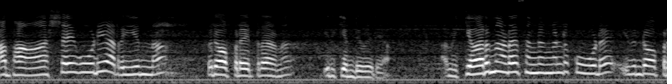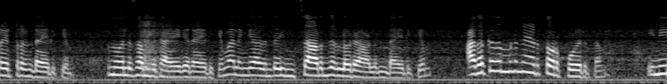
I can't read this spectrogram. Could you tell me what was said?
ആ ഭാഷ കൂടി അറിയുന്ന ഒരു ഓപ്പറേറ്ററാണ് ഇരിക്കേണ്ടി വരിക. മിക്കവാറും നാടക സംഘങ്ങളുടെ കൂടെ ഇതിന്റെ ഓപ്പറേറ്റർ ഉണ്ടായിരിക്കും. ഒന്നുപോലെ സംവിധായകരായിരിക്കും അല്ലെങ്കിൽ അതിന്റെ ഇൻചാർജ് ഉള്ള ഒരാളുണ്ടായിരിക്കും. അതൊക്കെ നമ്മൾ നേരത്തെ ഉറപ്പ് വരുത്തും. ഇനി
